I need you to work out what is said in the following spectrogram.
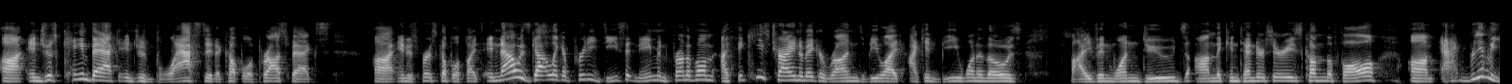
uh, and just came back and just blasted a couple of prospects uh, in his first couple of fights, and now he's got like a pretty decent name in front of him. I think he's trying to make a run to be like, I can be one of those five and one dudes on the contender series come the fall. Um, I really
